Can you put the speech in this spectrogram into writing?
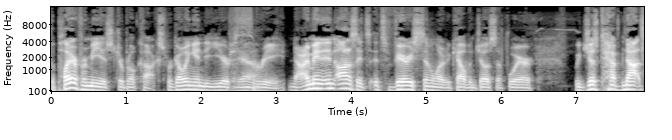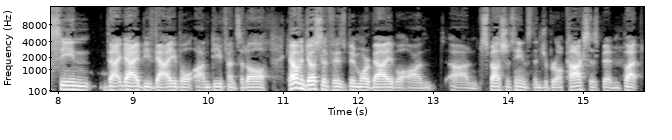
The player for me is Jabril Cox. We're going into year yeah. three now. I mean, and honestly, it's it's very similar to Kelvin Joseph, where we just have not seen that guy be valuable on defense at all. Kelvin Joseph has been more valuable on on special teams than Jabril Cox has been, but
